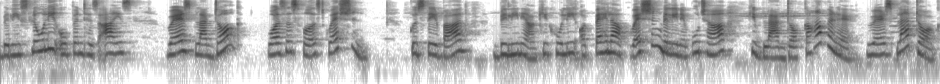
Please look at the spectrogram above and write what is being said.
Billy slowly opened his eyes where's black dog was his first question कुछ देर बाद बिली ने आँखें खोली और पहला क्वेश्चन बिली ने पूछा कि ब्लैक डॉग कहाँ पर है where is black dog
